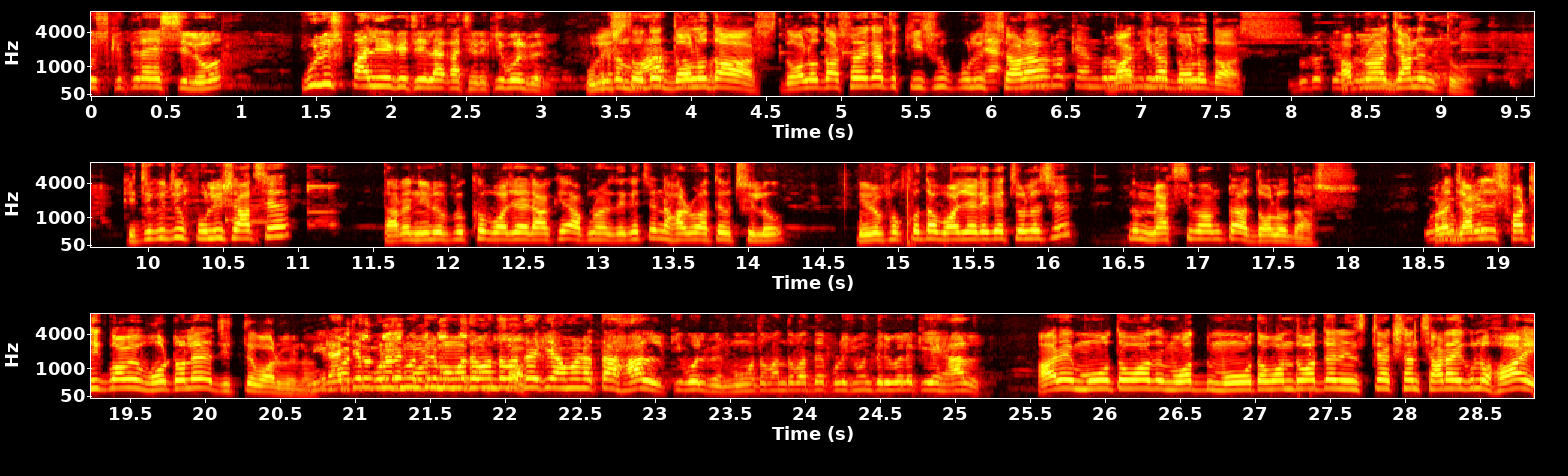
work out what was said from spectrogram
দুষ্কৃতীরা এসেছিল পুলিশ পালিয়ে গেছে এলাকা ছেড়ে কি বলবেন? পুলিশ তো দলদাস। দলদাস হয়ে গেছে কিছু পুলিশ ছাড়া বাকিরা দলদাস। আপনারা জানেন তো কিছু কিছু পুলিশ আছে তারা নিরপেক্ষ বজায় রাখে। আপনারা দেখেছেন হারোয়াতেও ছিল। নিরপেক্ষতা বজায় রেখে চলেছে কিন্তু ম্যাক্সিমামটা দলদাস। ওরা জানে যে সঠিকভাবে ভোট হলে জিততে পারবে না। রাজ্যের পুলিশ মন্ত্রী মমতা বন্দ্যোপাধ্যায় কি এমন একটা হাল? কি বলবেন? মমতা বন্দ্যোপাধ্যায় পুলিশ মন্ত্রী বলে কি হাল? আরে মমতা মমতা বন্দ্যোপাধ্যায়ের ইনস্ট্রাকশন ছাড়া এগুলো হয়।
